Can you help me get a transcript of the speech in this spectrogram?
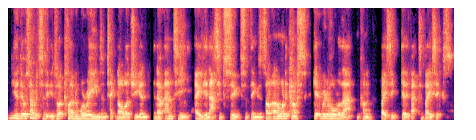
yeah, there was so much to do, it's like clonal marines and technology and you know anti-alien acid suits and things and so on. And I want to kind of get rid of all of that and kind of basically get it back to basics.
